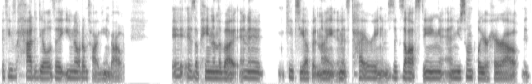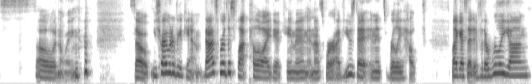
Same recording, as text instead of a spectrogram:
if you've had to deal with it, you know what I'm talking about. It is a pain in the butt and it keeps you up at night and it's tiring and it's exhausting and you just want to pull your hair out. It's so annoying. So you try whatever you can. That's where this flat pillow idea came in, and that's where I've used it, and it's really helped. Like I said, if they're really young,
